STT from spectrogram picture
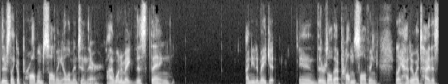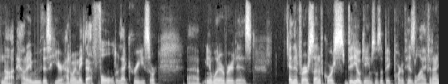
there's like a problem solving element in there. I want to make this thing. I need to make it. And there's all that problem solving. Like, how do I tie this knot? How do I move this here? How do I make that fold or that crease or, uh, you know, whatever it is. And then for our son, of course, video games was a big part of his life. And I,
